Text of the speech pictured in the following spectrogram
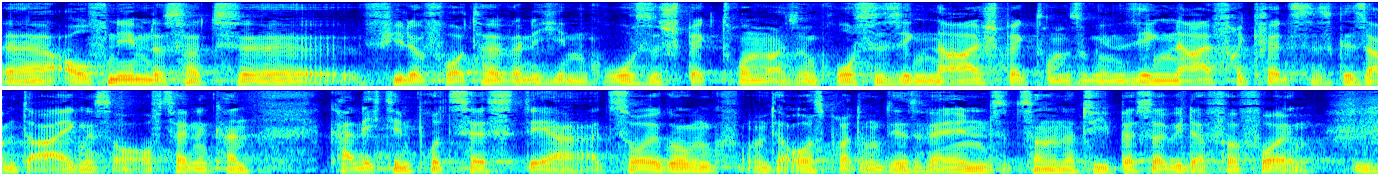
aufnehmen. Das hat äh, viele Vorteile, wenn ich eben ein großes Spektrum, also ein großes Signalspektrum, so eine Signalfrequenz, das gesamte Ereignis auch aufzeichnen kann, kann ich den Prozess der Erzeugung und der Ausbreitung der Wellen sozusagen natürlich besser wieder verfolgen. Mhm.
